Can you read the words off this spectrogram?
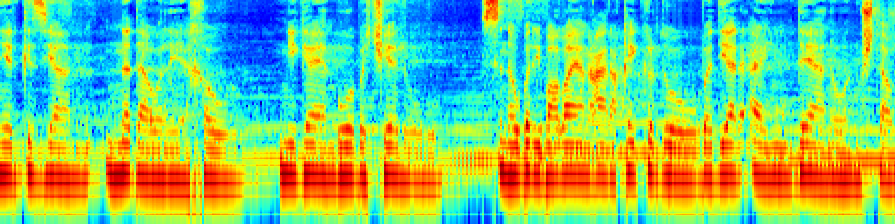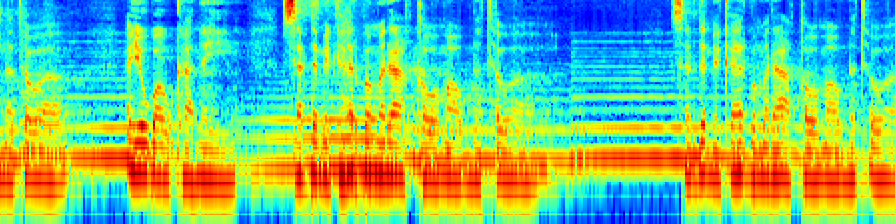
نێرگزیان نەداوە لە یەخە و نیگایان بووە بە کێل و سنەوبەری باڵایان عارەقەی کردووە و بە دیار ئایندەیانەوە نووشتاونەتەوە. ئەی ئەو باوکانەی. سەردەمێکە هەر بە مەراقەوە ماومنەتەوە سەردەمێکە هەر بە مەراقەوە ماومنەتەوە.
